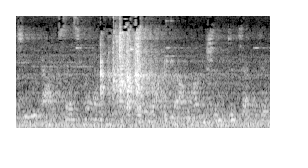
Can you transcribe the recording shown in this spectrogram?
2 access ramp. Malfunction detected.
